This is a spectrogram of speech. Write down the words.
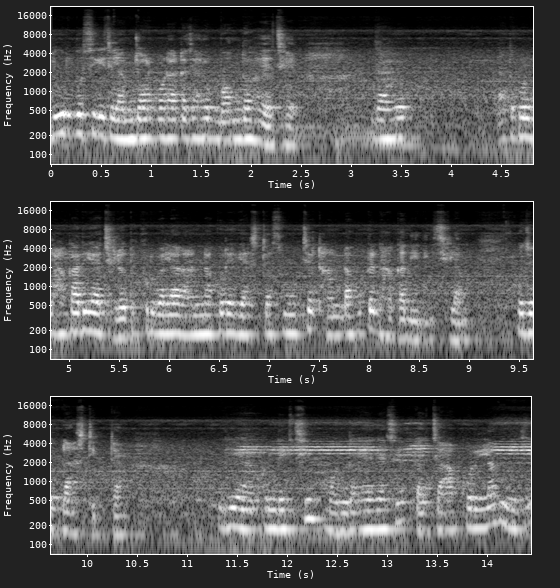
দূর বসে গেছিলাম, জল পড়াটা যাই হোক বন্ধ হয়েছে। যাই হোক এতক্ষণ ঢাকা দেওয়া ছিল, দুপুরবেলা রান্না করে গ্যাস ট্যাস মুছে ঠান্ডা হতে ঢাকা দিয়ে দিয়েছিলাম, ওই যে প্লাস্টিকটা। দিয়ে এখন দেখছি বন্ধ হয়ে গেছে, তাই চা করলাম যে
